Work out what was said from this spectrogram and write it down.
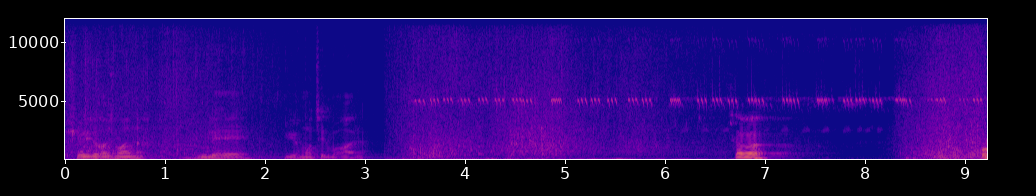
Je suis allé le rejoindre, je voulais lui remonter le moral. Ça va? Oh,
